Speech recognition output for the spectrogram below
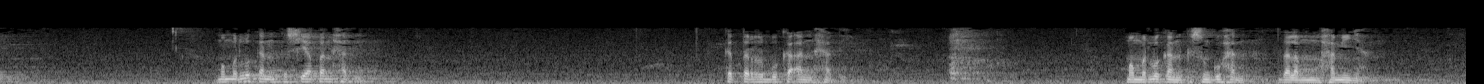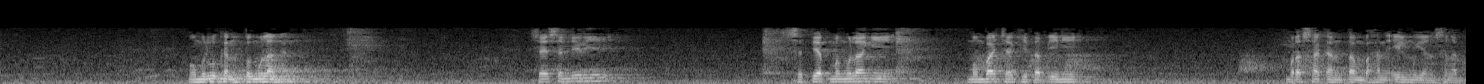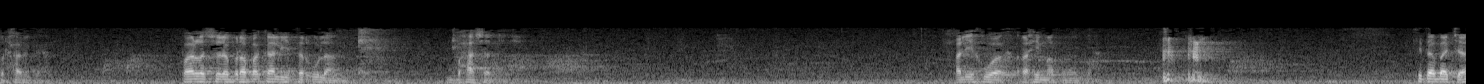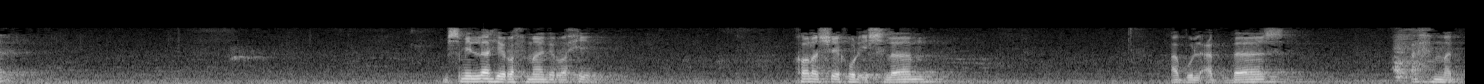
memerlukan kesiapan hati, keterbukaan hati, memerlukan kesungguhan dalam memahaminya, memerlukan pengulangan. Saya sendiri setiap mengulangi membaca kitab ini merasakan tambahan ilmu yang sangat berharga. Padahal sudah berapa kali terulang bahasan ini. Al-Ikhwah rahimahumullah. Kita baca. Bismillahirrahmanirrahim. Qala Syekhul Islam Abu Al-Abbas Ahmad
